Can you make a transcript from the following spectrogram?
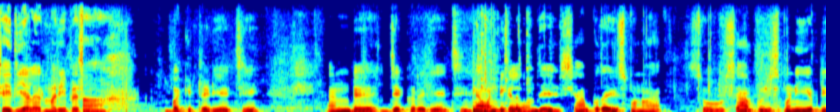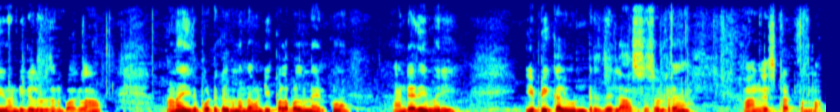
செய்தியாளர் மாதிரி பேச பக்கெட் ரெடி ஆயிடுச்சு. அண்டு ஜெக்கு ரெடி ஆயிடுச்சு. நான் வண்டிகளை வந்து ஷாம்பு தான் யூஸ் பண்ணுவேன். ஸோ ஷாம்பு யூஸ் பண்ணி எப்படி வண்டி கழுவுறதுன்னு பார்க்கலாம். ஆனால் இது போட்டு கழுவுனா தான் வண்டி பளபளன்னு இருக்கும். அண்ட் அதே மாதிரி எப்படி கழுவுன்றது லாஸ்ட்டு சொல்கிறேன் வாங்க ஸ்டார்ட் பண்ணலாம்.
